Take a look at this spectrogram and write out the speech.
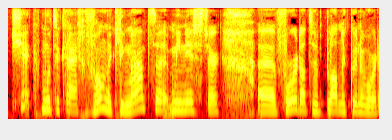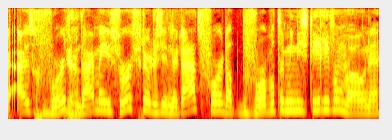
check moeten krijgen van de klimaatminister eh, voordat hun plannen kunnen worden uitgevoerd. Ja. En daarmee zorg je er dus inderdaad voor dat bijvoorbeeld het ministerie van Wonen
